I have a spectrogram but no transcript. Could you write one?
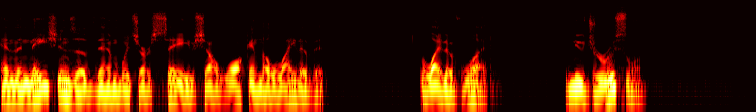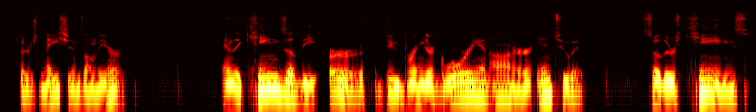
And the nations of them which are saved shall walk in the light of it. The light of what? New Jerusalem. There's nations on the earth. And the kings of the earth do bring their glory and honor into it. So there's kings,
